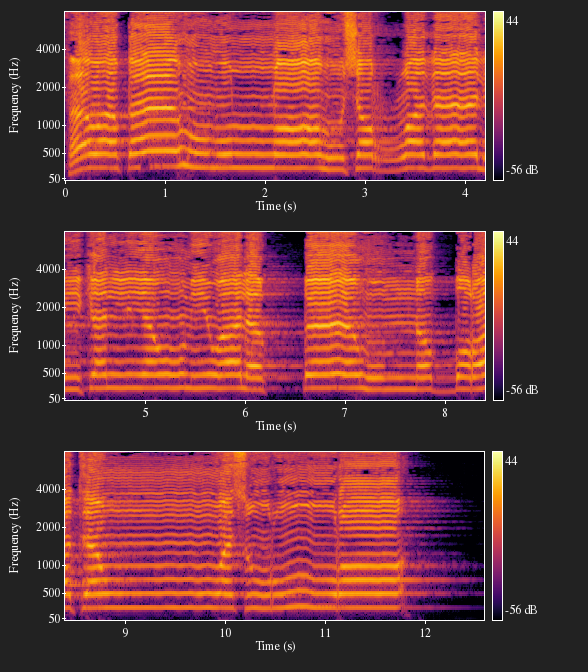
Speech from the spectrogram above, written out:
فَوَقَاهُمُ اللَّهُ شَرَّ ذَٰلِكَ الْيَوْمِ وَلَقَّاهُمْ نَضْرَةً وَسُرُورًا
